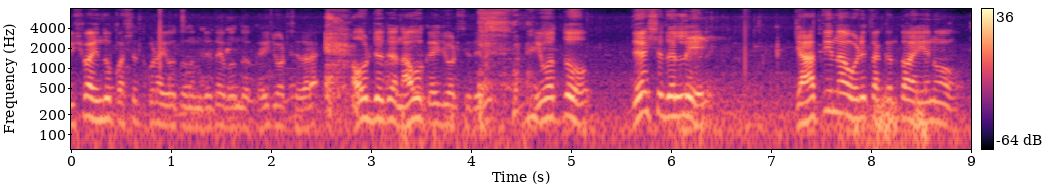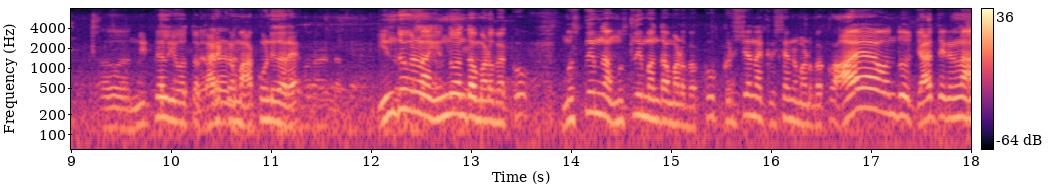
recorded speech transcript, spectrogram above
ವಿಶ್ವ ಹಿಂದೂ ಪರಿಷತ್ ಕೂಡ ಇವತ್ತು ನಮ್ಮ ಜೊತೆ ಬಂದು ಕೈ ಜೋಡಿಸಿದ್ದಾರೆ. ಅವ್ರ ಜೊತೆ ನಾವು ಕೈ ಜೋಡಿಸಿದ್ದೀವಿ. ಇವತ್ತು ದೇಶದಲ್ಲಿ ಜಾತಿನ ಹೊಡಿತಕ್ಕಂಥ ಏನು ನಿಟ್ಟಿನಲ್ಲಿ ಇವತ್ತು ಕಾರ್ಯಕ್ರಮ ಹಾಕ್ಕೊಂಡಿದ್ದಾರೆ ಹಿಂದೂಗಳನ್ನ ಹಿಂದೂ ಅಂತ ಮಾಡಬೇಕು, ಮುಸ್ಲಿಮ್ನ ಮುಸ್ಲಿಂ ಅಂತ ಮಾಡಬೇಕು, ಕ್ರಿಶ್ಚಿಯನ್ನ ಕ್ರಿಶ್ಚಿಯನ್ ಮಾಡಬೇಕು, ಆಯಾ ಒಂದು ಜಾತಿಗಳನ್ನ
